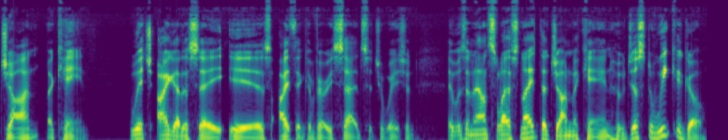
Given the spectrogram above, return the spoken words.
John McCain, which I got to say is, I think, a very sad situation. It was announced last night that John McCain, who just a week ago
